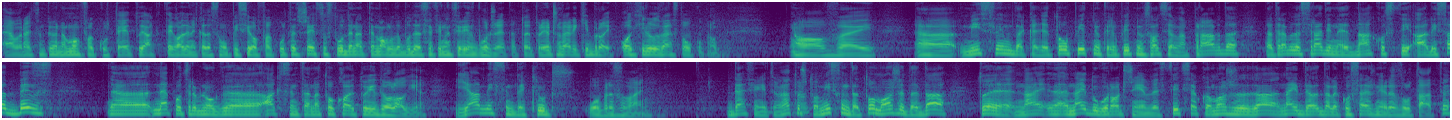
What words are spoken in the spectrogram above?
evo recimo primjer na mom fakultetu, ja te godine kada sam upisivao fakultet, 600 studenta je moglo da bude da se finansira iz budžeta. To je prilično veliki broj, od 1200 ukupnog. Ovaj, mislim da kad je to u pitanju, kad je u pitanju socijalna pravda, da treba da se radi na jednakosti, ali sad bez e, nepotrebnog e, akcenta na to koja je to ideologija. Ja mislim da je ključ u obrazovanju. Definitivno, zato što mislim da to može da da, to je naj, najdugoročnija investicija koja može da da najdalekosežnije rezultate,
